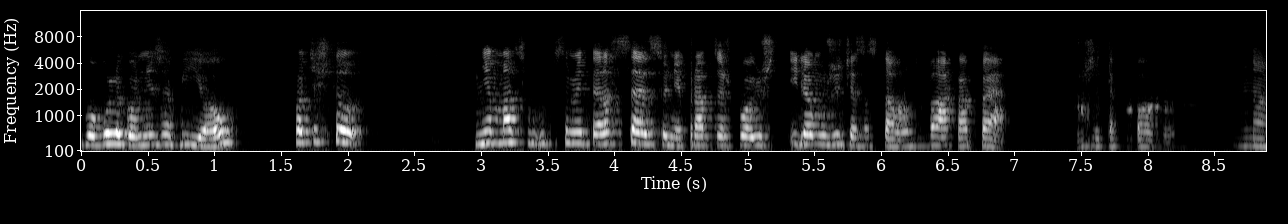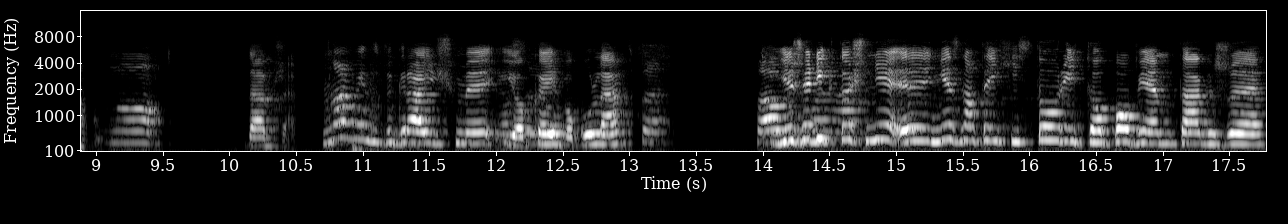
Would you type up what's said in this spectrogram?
w ogóle go nie zabiją. Chociaż to nie ma w sumie teraz sensu, nie prawdaż, bo już ile mu życia zostało? 2 HP, że tak powiem. No, No. Dobrze. No więc wygraliśmy i okej w ogóle. Jeżeli ktoś nie, y, nie zna tej historii, to powiem tak, że,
